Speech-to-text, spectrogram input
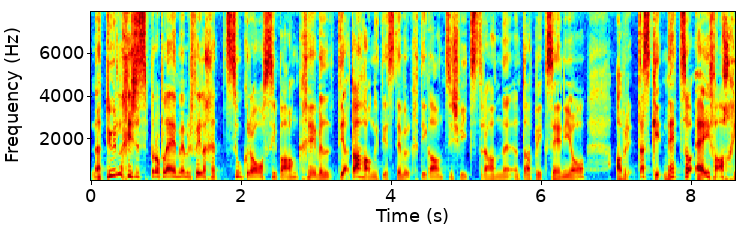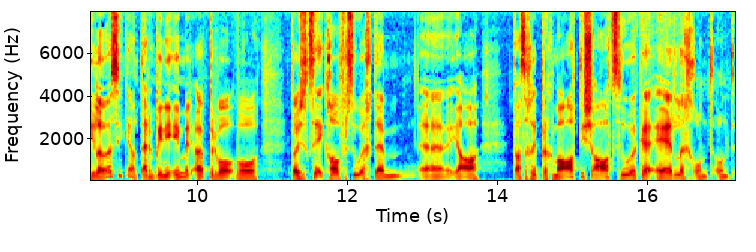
Natürlich ist es ein Problem, wenn wir vielleicht eine zu grosse Bank haben, weil die, da hängt jetzt wirklich die ganze Schweiz dran und da sehe ich auch. Aber das gibt nicht so einfache Lösungen und darum bin ich immer jemand, der, wo, da ist es gesehen, versucht, ähm, äh, ja, das ein bisschen pragmatisch anzuschauen, ehrlich und, und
